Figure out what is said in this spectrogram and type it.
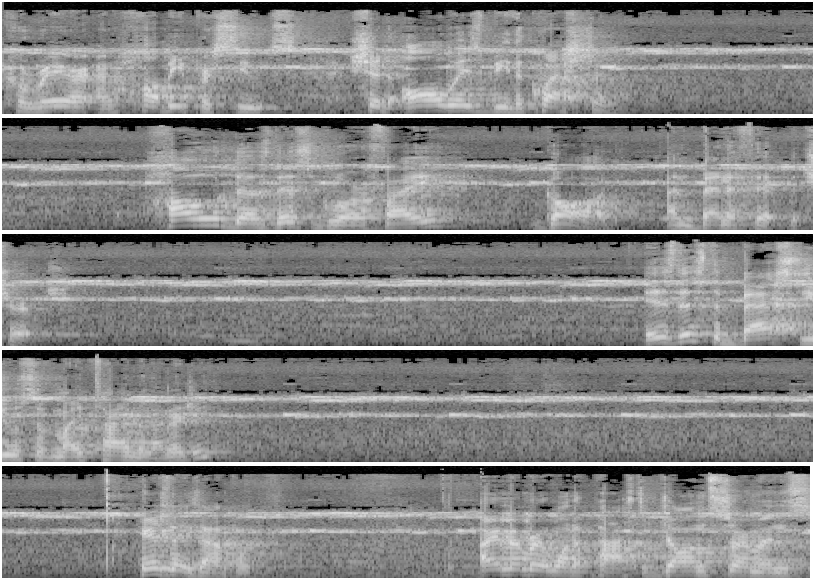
career, and hobby pursuits should always be the question how does this glorify God and benefit the church? Is this the best use of my time and energy? Here's an example. I remember one of Pastor John's sermons,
